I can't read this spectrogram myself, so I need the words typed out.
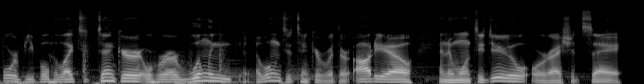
for people who like to tinker or who are willing willing to tinker with their audio and then want to do, or I should say,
